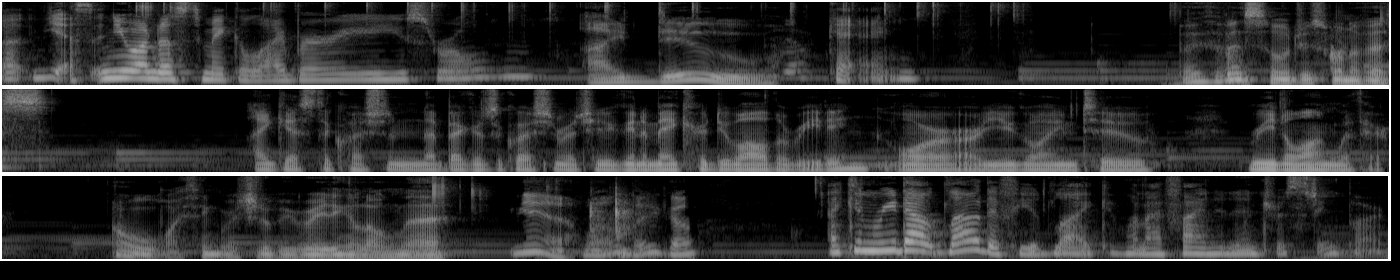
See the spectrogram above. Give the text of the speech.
Uh, yes, and you want us to make a library use roll? I do. Okay. Both of us or just one of us? I guess the question that beggars the question, Richard, you're going to make her do all the reading, or are you going to read along with her? Oh, I think Richard will be reading along there. Yeah, well, there you go. I can read out loud if you'd like when I find an interesting part.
